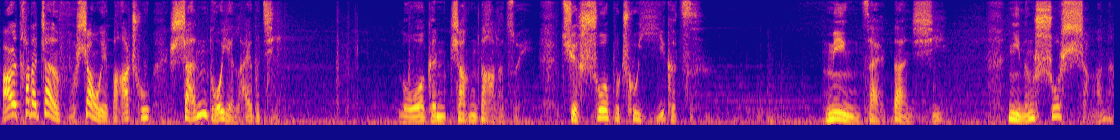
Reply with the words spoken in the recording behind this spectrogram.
而他的战斧尚未拔出，闪躲也来不及。罗根张大了嘴，却说不出一个字。命在旦夕，你能说什么呢？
